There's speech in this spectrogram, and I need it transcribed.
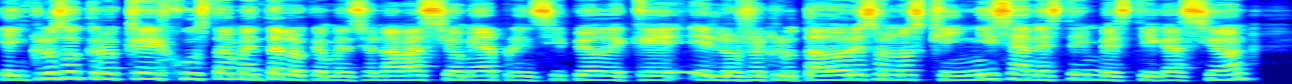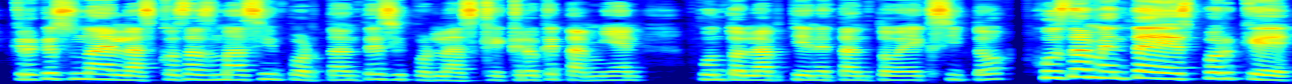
e incluso creo que justamente lo que mencionaba Xiomi al principio de que eh, los reclutadores son los que inician esta investigación creo que es una de las cosas más importantes y por las que creo que también Lab tiene tanto éxito, justamente es porque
